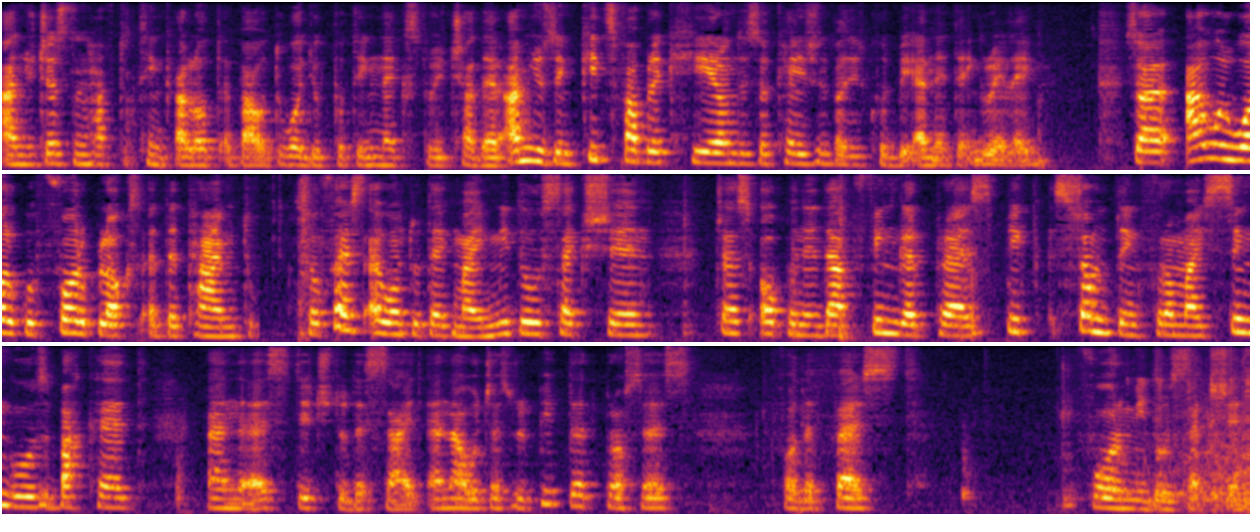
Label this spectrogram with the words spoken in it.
and you just don't have to think a lot about what you're putting next to each other. I'm using kids fabric here on this occasion but it could be anything really. So I will work with four blocks at the time to so first I want to take my middle section just open it up finger press pick something from my singles bucket and uh, stitch to the side. And I will just repeat that process for the first four middle sections.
